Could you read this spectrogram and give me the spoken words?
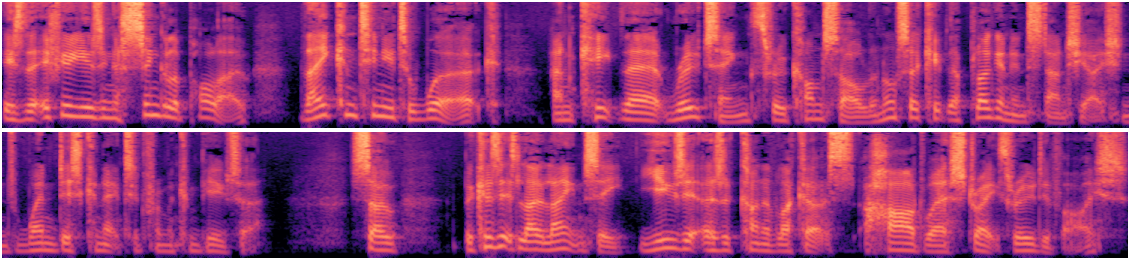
is that if you're using a single Apollo, they continue to work and keep their routing through console and also keep their plugin instantiations when disconnected from a computer. So because it's low latency, use it as a kind of like a, hardware straight through device.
